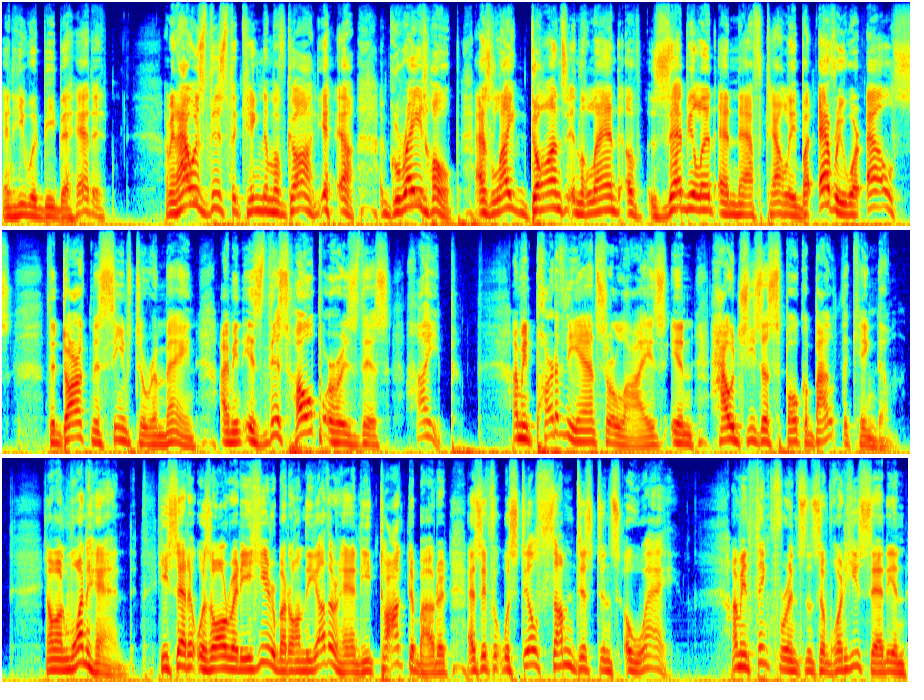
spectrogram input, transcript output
and he would be beheaded. I mean, how is this the kingdom of God? Yeah, great hope as light dawns in the land of Zebulun and Naphtali, but everywhere else, the darkness seems to remain. I mean, is this hope or is this hype? I mean, part of the answer lies in how Jesus spoke about the kingdom. Now, on one hand, he said it was already here, but on the other hand, he talked about it as if it was still some distance away. I mean, think, for instance, of what he said in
